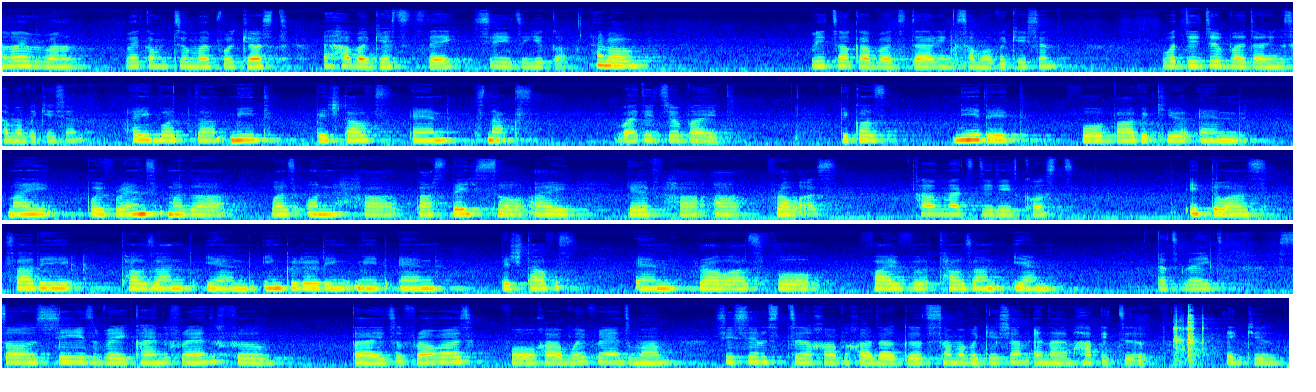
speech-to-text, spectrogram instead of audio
Hello everyone, welcome to my podcast. I have a guest today. She is Yuka. Hello. We talk about during summer vacation. What did you buy during summer vacation? I bought the meat, vegetables, and snacks Why did you buy it? because needed for barbecue and my boyfriend's mother was on her birthday so I gave her uh, flowers. How much did it cost? It was 30,000 yen including meat and vegetables and flowers for 5,000 yen. That's great. So she is a very kind friend who buys flowers for her boyfriend's mom. She seems to have had a good summer vacation and I'm happy too. Thank you.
